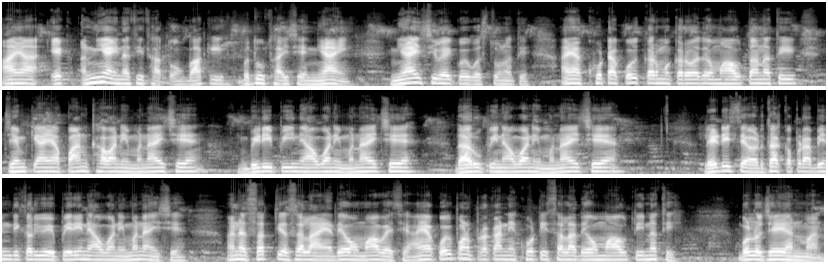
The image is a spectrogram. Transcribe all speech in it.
અહીંયા એક અન્યાય નથી થતો, બાકી બધું થાય છે ન્યાય. ન્યાય સિવાય કોઈ વસ્તુ નથી. અહીંયા ખોટા કોઈ કર્મ કરવા દેવામાં આવતા નથી, જેમ કે અહીંયા પાન ખાવાની મનાય છે, બીડી પીને આવવાની મનાય છે, દારૂ પીને આવવાની મનાય છે. લેડીઝે અડધા કપડાં બેન દીકરીઓએ પહેરીને આવવાની મનાઈ છે. અને સત્ય સલાહ અહીંયા દેવામાં આવે છે. અહીંયા કોઈ પણ પ્રકારની ખોટી સલાહ દેવામાં આવતી નથી. બોલો જય હનુમાન.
